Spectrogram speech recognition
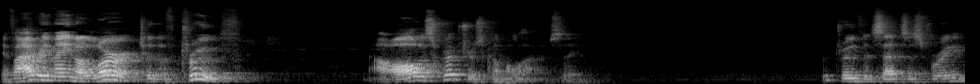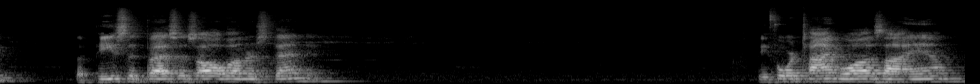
If I remain alert to the truth, all the scriptures come alive, see. The truth that sets us free, the peace that passes all understanding. Before time was, I am.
